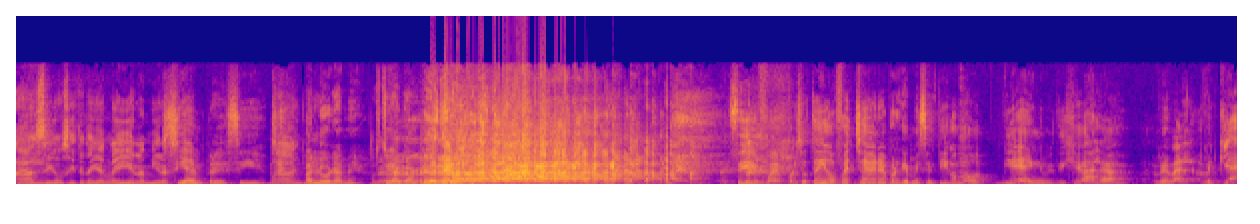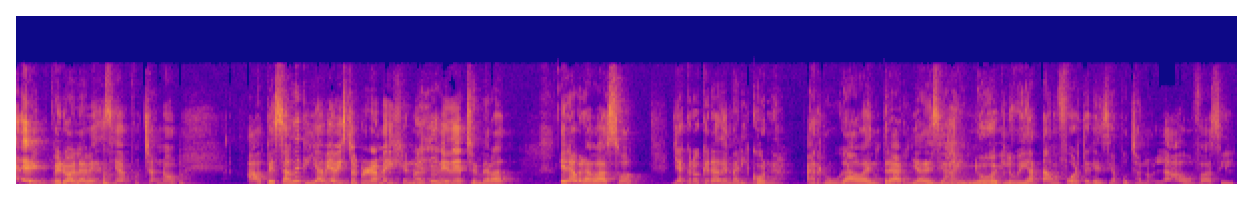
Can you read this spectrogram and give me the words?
Ah, sí o sí te tenían ahí en la mira Siempre, siempre. sí. Man. Valórame, estoy acá. sí, fue, por eso te digo, fue chévere porque me sentí como bien. Dije, ala, me, me quieren, pero a la vez decía, pucha, no. A pesar de que ya había visto el programa, dije, no es de vedette, en verdad. Era bravazo, ya creo que era de maricona. Arrugaba a entrar, ya decía, ay no, y lo veía tan fuerte que decía, pucha, no la hago fácil.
